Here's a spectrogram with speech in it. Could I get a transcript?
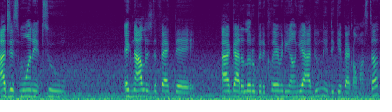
I just wanted to acknowledge the fact that I got a little bit of clarity on, yeah, I do need to get back on my stuff.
